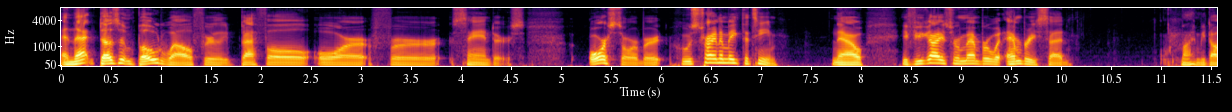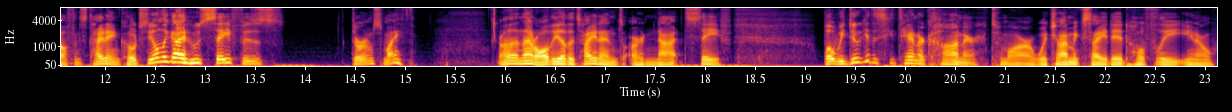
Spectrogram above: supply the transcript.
And that doesn't bode well for Bethel or for Sanders or Saubert, who's trying to make the team. Now, if you guys remember what Embree said, Miami Dolphins tight end coach, the only guy who's safe is Durham Smythe. Other than that, all the other tight ends are not safe. But we do get to see Tanner Conner tomorrow, which I'm excited. Hopefully, you know,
